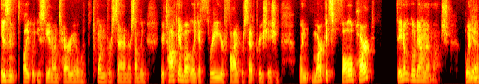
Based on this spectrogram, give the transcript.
isn't like what you see in ontario with 20% or something you're talking about like a 3 or 5% appreciation when markets fall apart they don't go down that much when Yeah.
